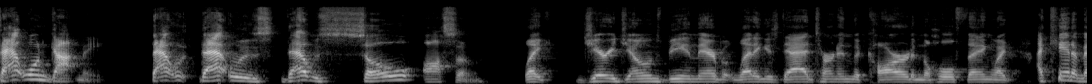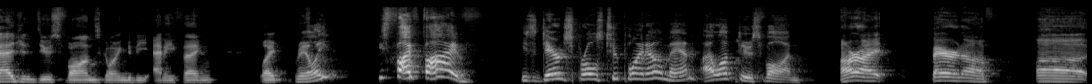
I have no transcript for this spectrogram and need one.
That one got me. That that was that was so awesome. Like Jerry Jones being there, but letting his dad turn in the card and the whole thing. Like, I can't imagine Deuce Vaughn's going to be anything. Like, Really? he's five five. He's a Darren Sproles 2.0, man. I love Deuce Vaughn. All right, fair enough. Uh,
